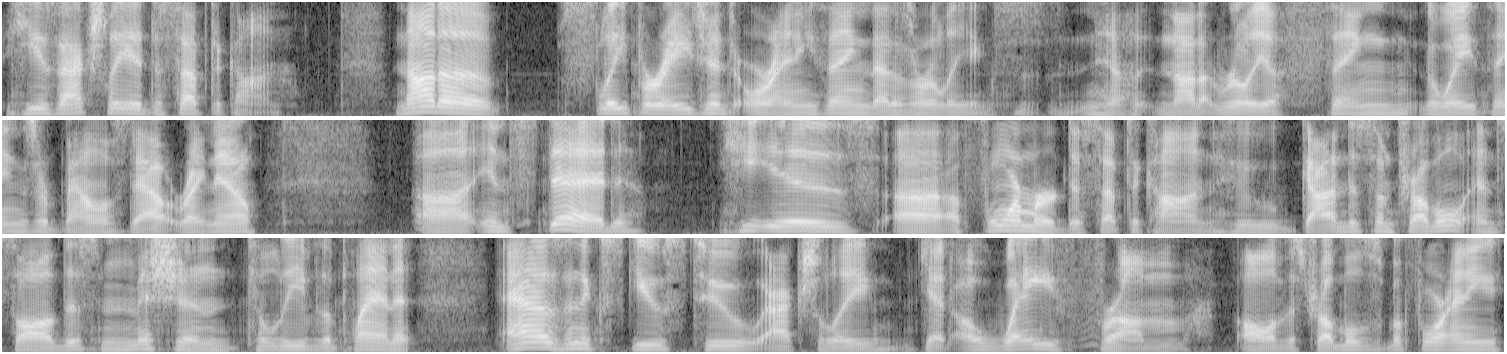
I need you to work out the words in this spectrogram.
he's actually a Decepticon, not a sleeper agent or anything. That doesn't really you know, not a, really a thing the way things are balanced out right now. Uh, instead, he is uh, a former Decepticon who got into some trouble and saw this mission to leave the planet as an excuse to actually get away from all of his troubles before any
